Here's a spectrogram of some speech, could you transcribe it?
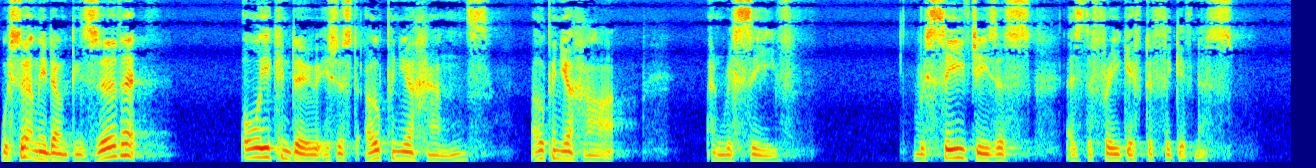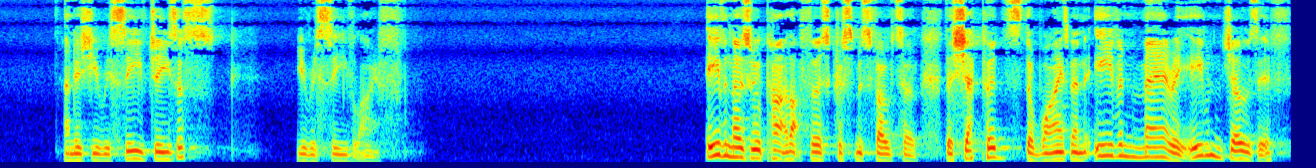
We certainly don't deserve it. All you can do is just open your hands, open your heart, and receive. Receive Jesus as the free gift of forgiveness. And as you receive Jesus, you receive life. Even those who were part of that first Christmas photo, the shepherds, the wise men, even Mary, even Joseph,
